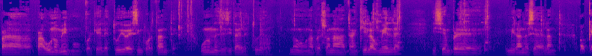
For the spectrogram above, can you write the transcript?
para, para, uno mismo, porque el estudio es importante. Uno necesita el estudio. No, una persona tranquila, humilde y siempre mirando hacia adelante. Ok.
